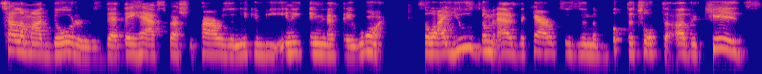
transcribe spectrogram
telling my daughters that they have special powers and they can be anything that they want. So I use them as the characters in the book to talk to other kids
